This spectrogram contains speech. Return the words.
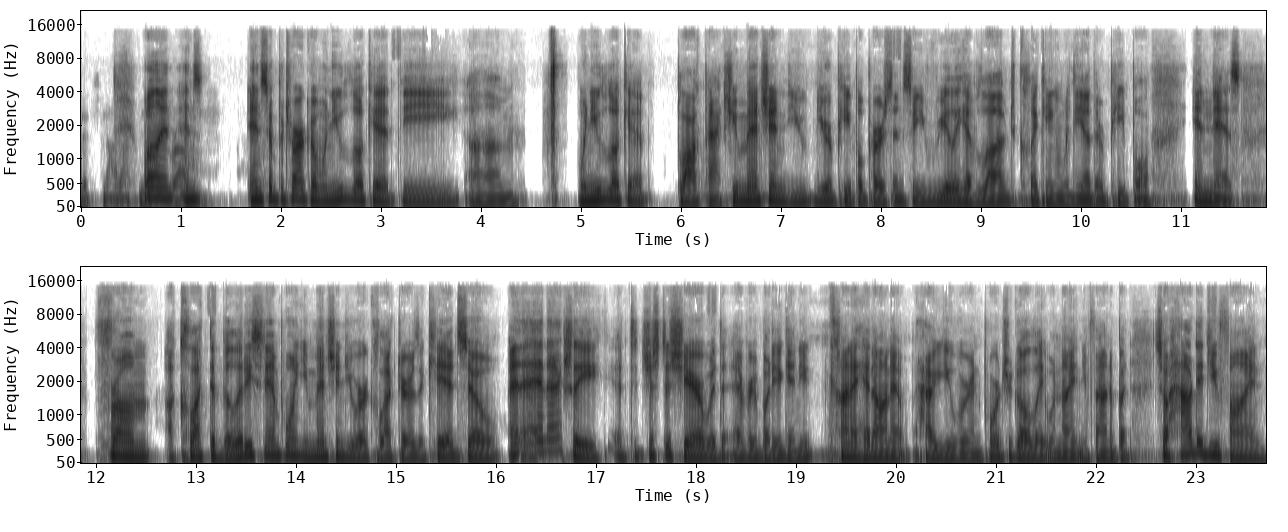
it's not a not well a and, problem. and and so Petrarca, when you look at the um when you look at Blokpax you mentioned you you're a people person so you really have loved clicking with the other people in this. From a collectability standpoint you mentioned you were a collector as a kid so and, and actually uh, to, just to share with everybody again you kind of hit on it how you were in portugal late one night and you found it but so how did you find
